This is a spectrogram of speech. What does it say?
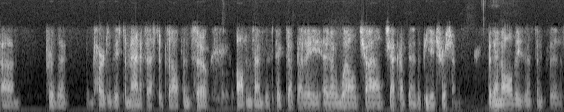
um, for the heart disease to manifest itself. And so oftentimes it's picked up at a at a well child checkup in the pediatrician. But in all these instances,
